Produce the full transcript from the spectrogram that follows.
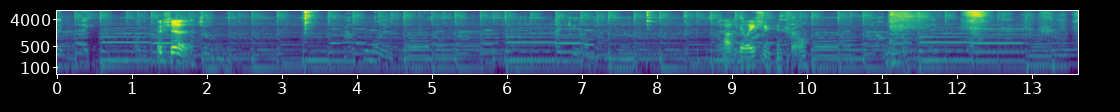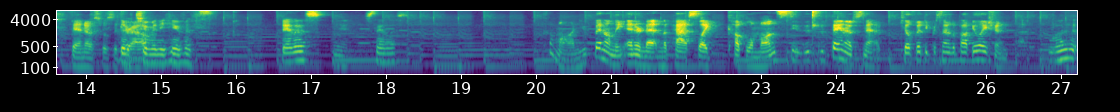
They've been taken. Oh shit. Population part of this. control. Drow must be safe. Thanos was the There drow. are too many humans. Thanos? Yeah. Thanos? Come on, you've been on the internet in the past like couple of months. The, the Thanos snap, kill fifty percent of the population. What?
